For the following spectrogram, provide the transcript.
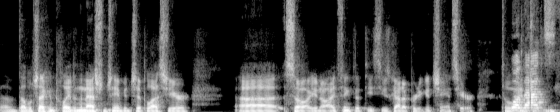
uh, double check and played in the national championship last year. Uh, so you know, I think that TCU's got a pretty good chance here to well, that's Jordan.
